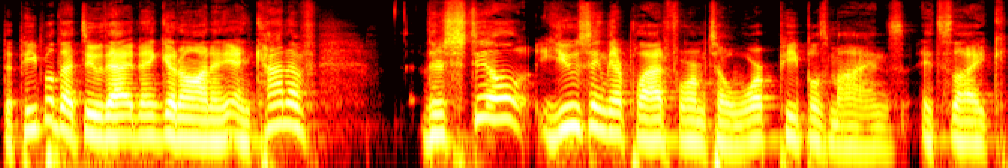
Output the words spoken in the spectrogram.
The people that do that and then get on and, and kind of they're still using their platform to warp people's minds. It's like,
